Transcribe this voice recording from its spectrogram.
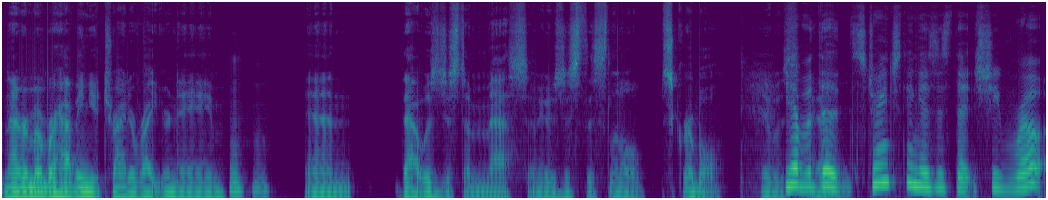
And I remember having you try to write your name, hmm and that was just a mess. I mean, it was just this little scribble. It was Yeah. But the strange thing is, is that she wrote,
